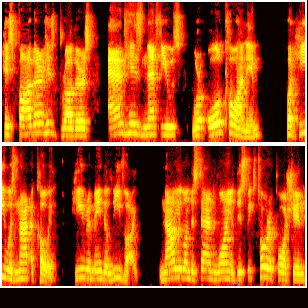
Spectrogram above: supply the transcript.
his father, his brothers, and his nephews were all Kohanim, but he was not a Kohen. He remained a Levite. Now you'll understand why in this week's Torah portion,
